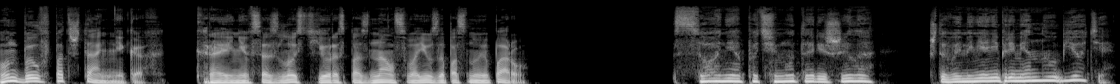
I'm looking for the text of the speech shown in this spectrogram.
Он был в подштанниках. Крайнев со злостью распознал свою запасную пару. «Соня почему-то решила, что вы меня непременно убьете»,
